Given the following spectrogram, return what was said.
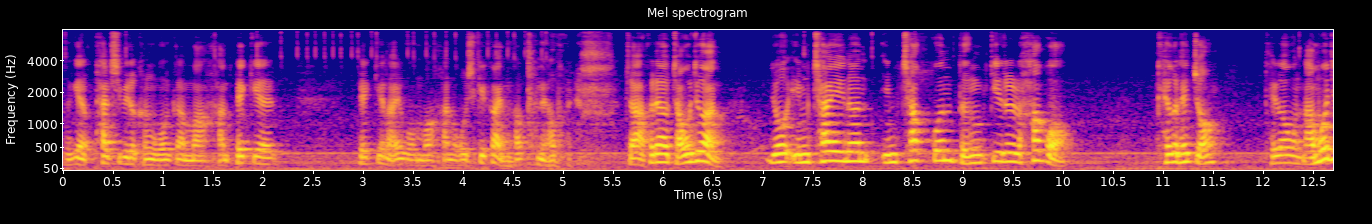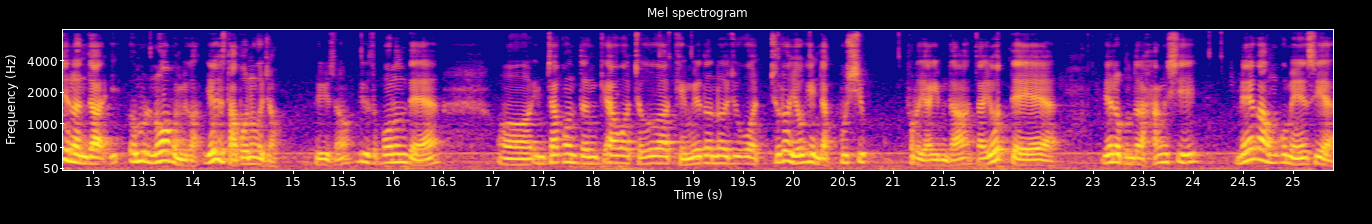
그게 81억 그런 거 보니까 막 한 100개 100개는 아니고 뭐 한 50개가 있는가 보네요. 자, 그래 좌우지간 요 임차인은 임차권 등기를 하고 택을 했죠. 택하고 나머지는 이제 이 업무를 놓아 봅니까? 여기서 다 보는 거죠. 여기서 여기서 보는데 어 임차권 등기하고 저거가 개매도 넣어주고 주로 여기 이제 90% 이야기입니다. 자, 요때 여러분들 항시 매각 문구 매수에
